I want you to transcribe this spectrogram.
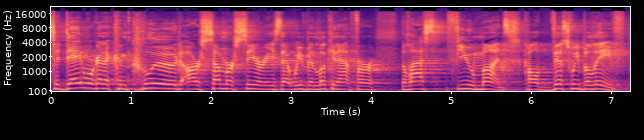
today we're going to conclude our summer series that we've been looking at for the last few months called This We Believe.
